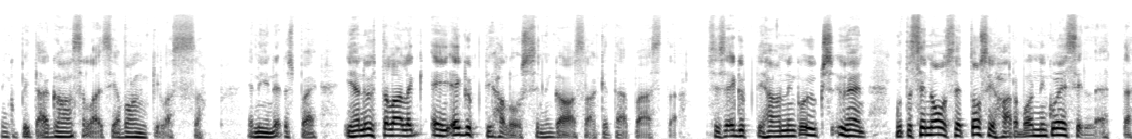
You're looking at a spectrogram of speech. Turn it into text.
niin kuin pitää gaasalaisia vankilassa ja niin edespäin. Ihan yhtä lailla ei Egypti halua sinne Gaasaa ketään päästää. Siis Egyptihan on niin kuin yksi yhden, mutta se nousee tosi harvoin niin kuin esille, että,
